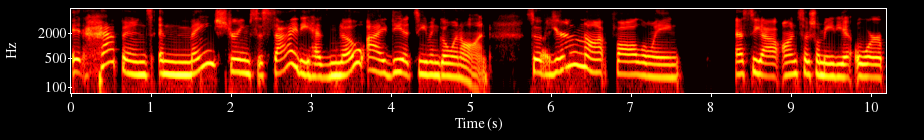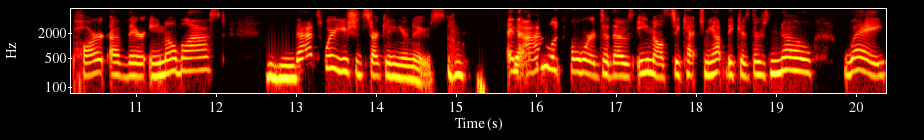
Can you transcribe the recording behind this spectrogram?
it happens and mainstream society has no idea it's even going on. So if you're not following SCI on social media or part of their email blast, mm-hmm. that's where you should start getting your news. and yeah. I look forward to those emails to catch me up because there's no way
